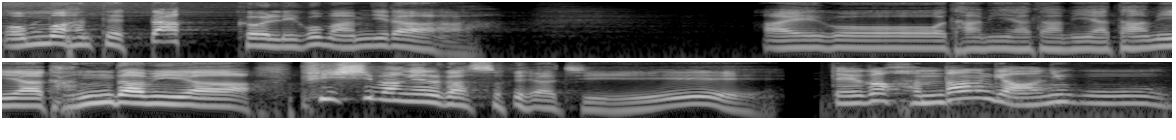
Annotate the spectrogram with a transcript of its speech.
엄마한테 딱 걸리고 맙니다. 아이고 담이야 담이야 담이야 강담이야 PC방에 갔어야지. 내가 간다는 게 아니고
